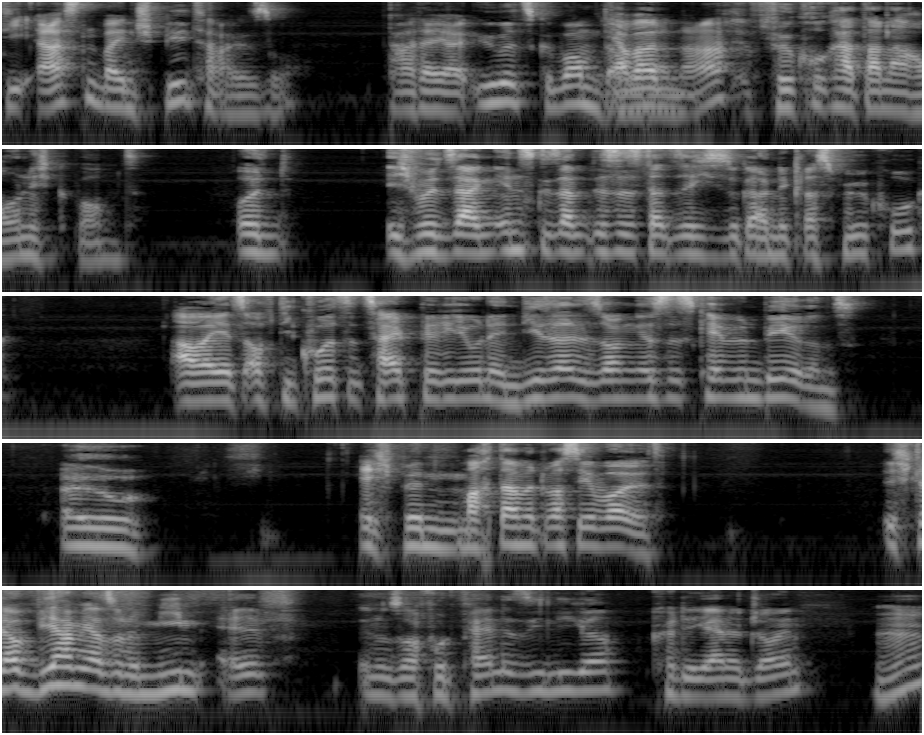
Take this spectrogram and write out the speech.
die ersten beiden Spieltage so. Da hat er ja übelst gebombt, ja, aber danach. Füllkrug hat danach auch nicht gebombt. Und ich würde sagen, insgesamt ist es tatsächlich sogar Niklas Füllkrug. Aber jetzt auf die kurze Zeitperiode in dieser Saison ist es Kevin Behrens. Also, ich bin. Macht damit, was ihr wollt. Ich glaube, wir haben ja so eine Meme 11 in unserer Food Fantasy Liga. Könnt ihr gerne joinen. Mhm.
